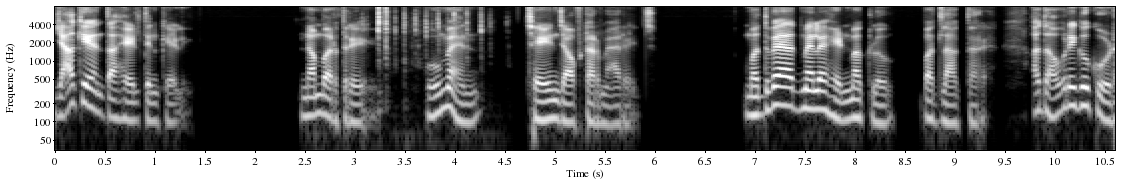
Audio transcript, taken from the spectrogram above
ಯಾಕೆ ಅಂತ ಹೇಳ್ತೀನಿ ಕೇಳಿ. Number three women change after marriage ಮದುವೆ ಆದಮೇಲೆ ಹೆಣ್ಮಕ್ಳು ಬದಲಾಗ್ತಾರೆ. ಅದು ಅವರಿಗೂ ಕೂಡ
